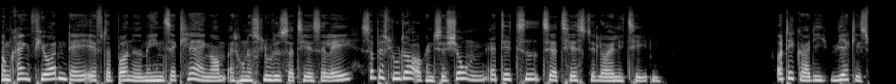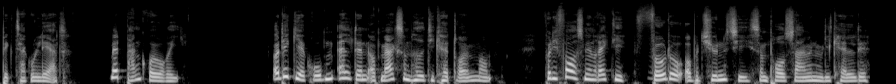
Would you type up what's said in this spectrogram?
Omkring 14 dage efter båndet med hendes erklæring om, at hun har sluttet sig til SLA, så beslutter organisationen, at det er tid til at teste loyaliteten. Og det gør de virkelig spektakulært med et bankrøveri. Og det giver gruppen al den opmærksomhed, de kan drømme om. For de får sådan en rigtig photo opportunity, som Paul Simon ville kalde det.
